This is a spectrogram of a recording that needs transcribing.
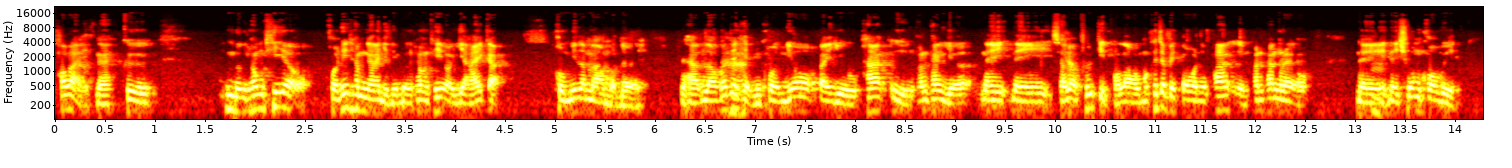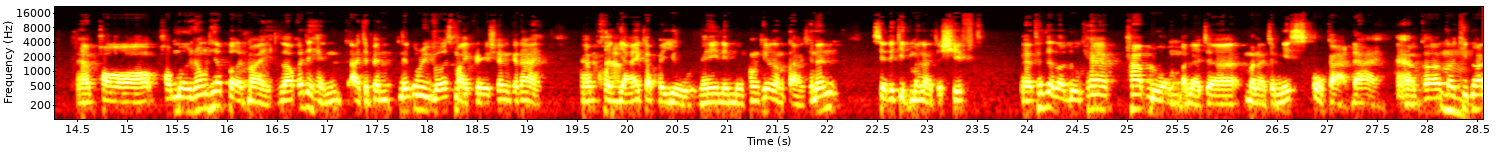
เท่าไหร่นะคือ เมืองท่องเที่ยว คนที่ทำงานอยู่ในเมืองท่องเที่ยวย้ายกับภูมิลำเนาหมดเลยนะครับ เราก็จะเห็นคนโยกไปอยู่ภาคอื่นค่อนข้างเยอะ ในในสำหรับธุรกิจของเรา มันก็จะไปโตในภาคอื่นค่อนข้างเร็วในในช่วงโควิดนะครับพอพอเมืองท่องเที่ยวเปิดใหม่ เราก็จะเห็นอาจจะเป็นเรียกว่า reverse migration ก็ได้นะครับคนย้ายกลับไปอยู่ในในเมืองท่องเที่ยวต่างๆ ฉะนั้นเศรษฐกิจมันอาจจะ shift นะถ้าเกิดเราดูแค่ภาพรวมมันอาจจะมันอาจจะมิสโอกาสได้นะครับก็ก็คิดว่า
